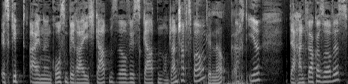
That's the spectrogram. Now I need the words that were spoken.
Es gibt einen großen Bereich Gartenservice, Garten- und Landschaftsbau. Genau. Macht ihr. Der Handwerkerservice,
